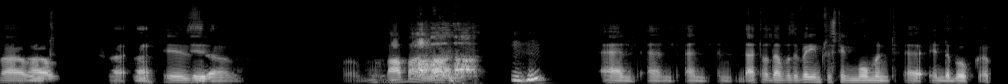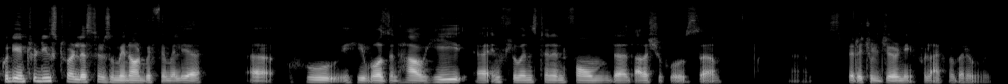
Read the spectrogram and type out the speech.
about uh, is, is um, Baba Lal. Mm-hmm. And, and and and I thought that was a very interesting moment uh, in the book. Uh, could you introduce to our listeners who may not be familiar uh, who he was and how he uh, influenced and informed uh, Dara Shikoh's uh, spiritual journey, for lack of a better word?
